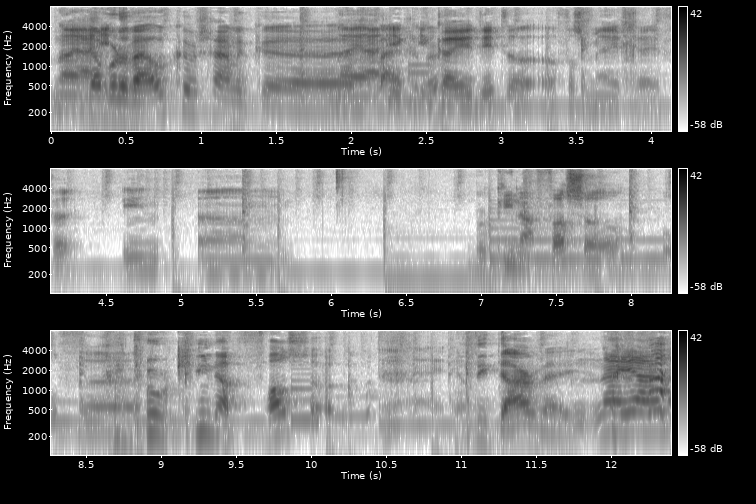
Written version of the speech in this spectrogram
nou ja, Daar ik- worden wij ook waarschijnlijk eh Nou ja, ik, kan je dit al- alvast meegeven. In ehm, Burkina Faso, of... eh, Burkina Faso. Die daarmee. nou ja,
